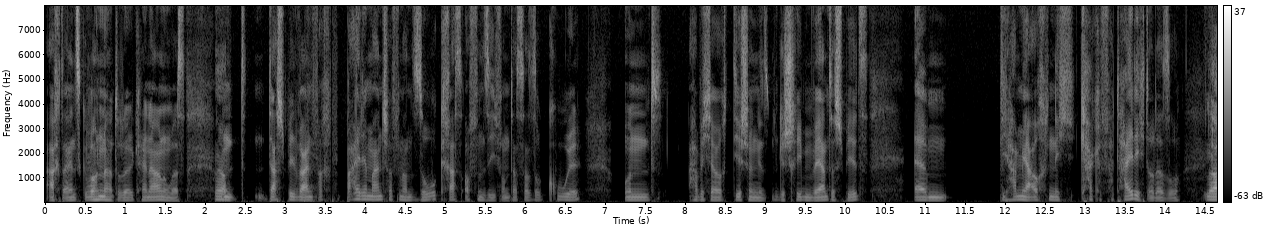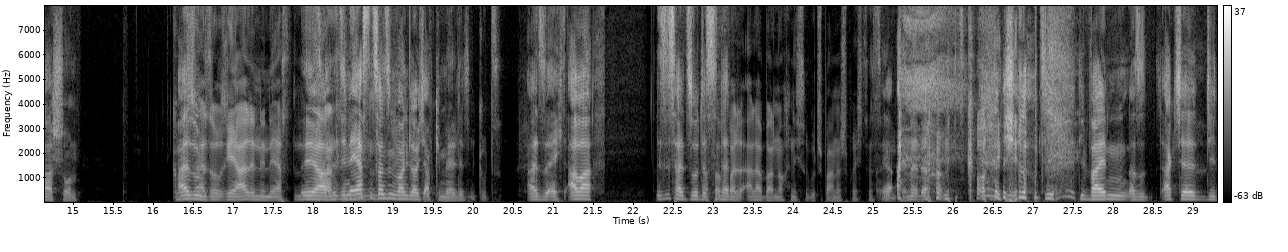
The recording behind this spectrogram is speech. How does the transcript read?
8-1 gewonnen hat oder keine Ahnung was. Ja. Und das Spiel war einfach, beide Mannschaften waren so krass offensiv und das war so cool. Und habe ich ja auch dir schon geschrieben während des Spiels. Ähm, die haben ja auch nicht kacke verteidigt oder so. Ja, schon. Gut, also, also real in den ersten Ja, in den ersten 20 Minuten waren die, glaube ich, abgemeldet. Gut. Also echt. Aber es ist halt so, dass. Das halt weil Alaba noch nicht so gut Spanisch spricht. Deswegen ja. kann er da auch nichts Ich glaube, die, die beiden, also aktuell die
